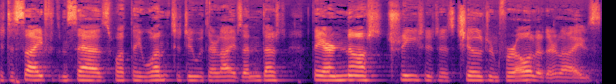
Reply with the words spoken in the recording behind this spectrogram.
to decide for themselves what they want to do with their lives and that they are not treated as children for all of their lives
